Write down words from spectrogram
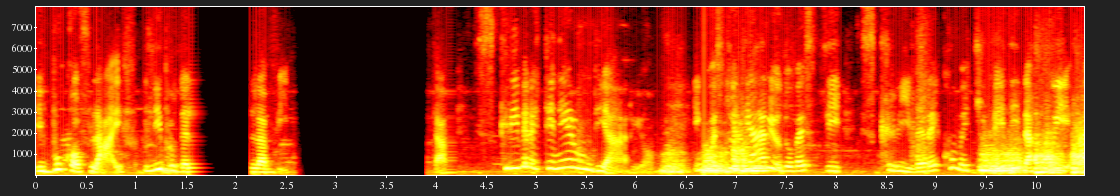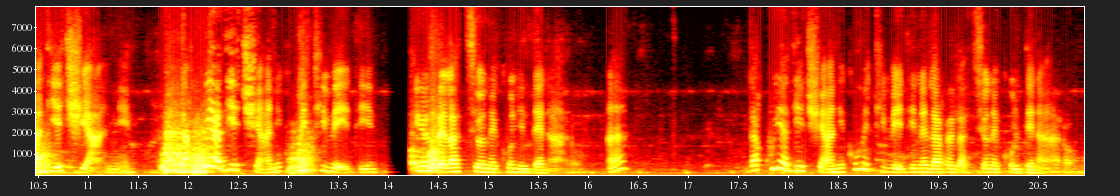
il Book of Life, il libro della vita scrivere, tenere un diario. In questo diario dovresti scrivere come ti vedi da qui a dieci anni. Da qui a dieci anni come ti vedi in relazione con il denaro? Eh? Da qui a dieci anni come ti vedi nella relazione col denaro?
